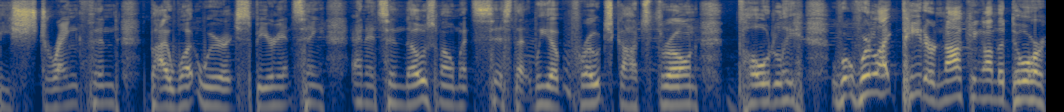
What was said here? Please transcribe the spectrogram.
be strengthened by what we're experiencing. And it's in those moments, sis, that we approach God's throne boldly. We're like Peter knocking on the door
